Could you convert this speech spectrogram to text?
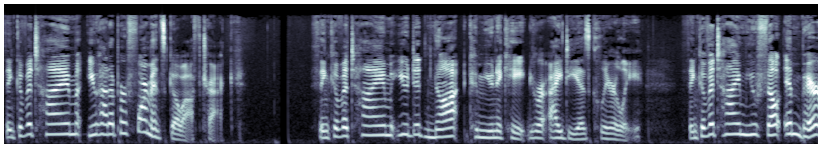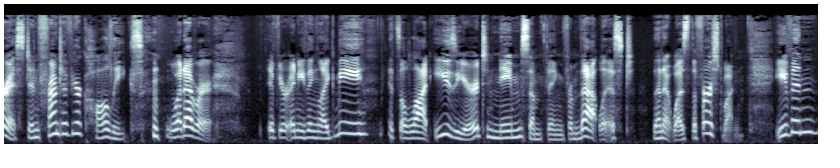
Think of a time you had a performance go off track. Think of a time you did not communicate your ideas clearly. Think of a time you felt embarrassed in front of your colleagues. Whatever. If you're anything like me, it's a lot easier to name something from that list than it was the first one. Even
